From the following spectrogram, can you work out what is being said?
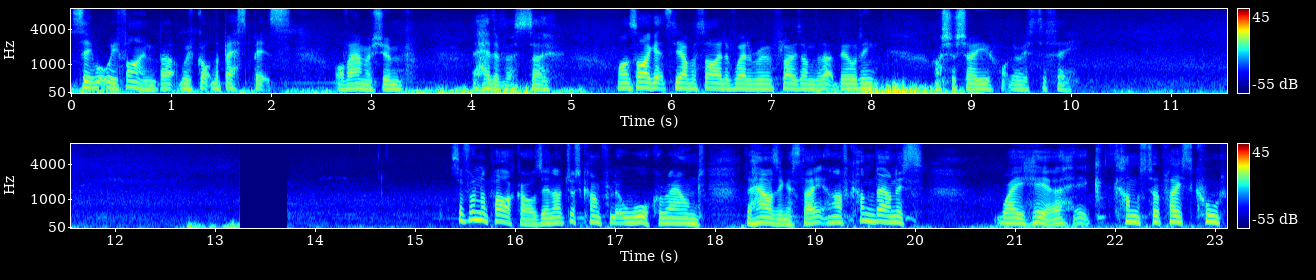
see what we find. But we've got the best bits of Amersham ahead of us, so once I get to the other side of where the river flows under that building, I shall show you what there is to see. So from the park I was in, I've just come for a little walk around the housing estate and I've come down this way here. It comes to a place called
